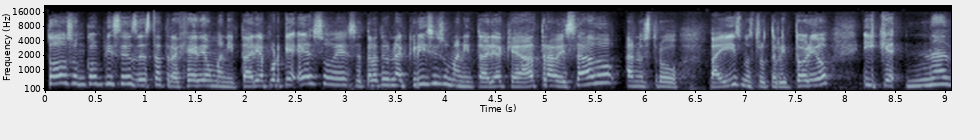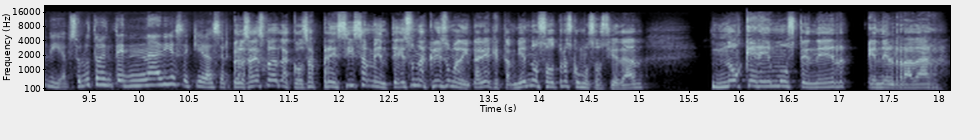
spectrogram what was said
Todos son cómplices de esta tragedia humanitaria, porque eso es, se trata de una crisis humanitaria que ha atravesado a nuestro país, nuestro territorio, y que nadie, absolutamente nadie se quiere hacer. Pero ¿sabes cuál es la cosa? Precisamente es una crisis humanitaria que también nosotros como sociedad no queremos tener en el radar.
